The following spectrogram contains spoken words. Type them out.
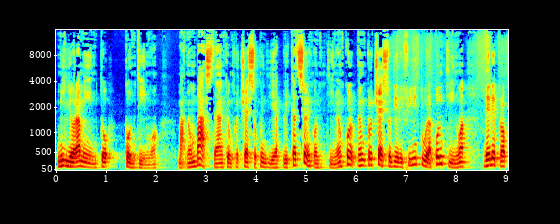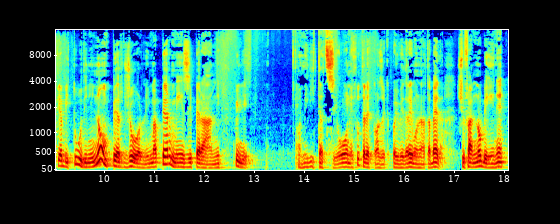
miglioramento continuo. Ma non basta, è anche un processo quindi di applicazione continua, è un, è un processo di rifinitura continua delle proprie abitudini, non per giorni, ma per mesi, per anni. Quindi la meditazione, tutte le cose che poi vedremo nella tabella ci fanno bene,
